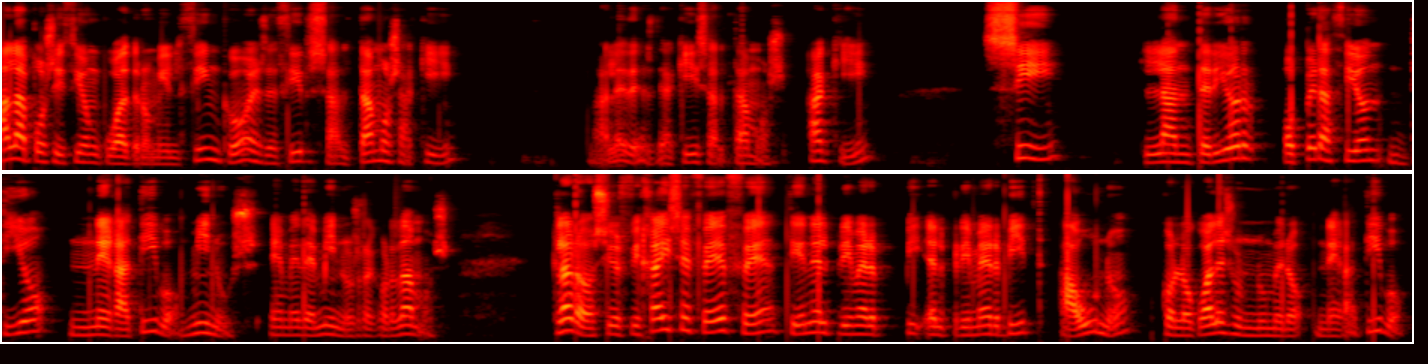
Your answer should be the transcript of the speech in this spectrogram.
a la posición 4005, es decir, saltamos aquí, ¿vale? Desde aquí saltamos aquí, si la anterior operación dio negativo, minus, m de minus, recordamos. Claro, si os fijáis, FF tiene el primer, el primer bit a 1, con lo cual es un número negativo.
